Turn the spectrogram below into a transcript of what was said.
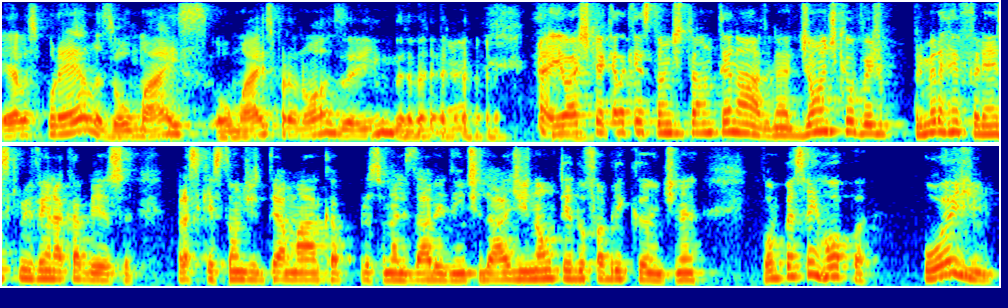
elas por elas, ou mais, ou mais para nós ainda, né? É, eu acho que é aquela questão de estar antenado, né? De onde que eu vejo, primeira referência que me vem na cabeça para essa questão de ter a marca personalizada, a identidade e não ter do fabricante, né? Vamos pensar em roupa. Hoje,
